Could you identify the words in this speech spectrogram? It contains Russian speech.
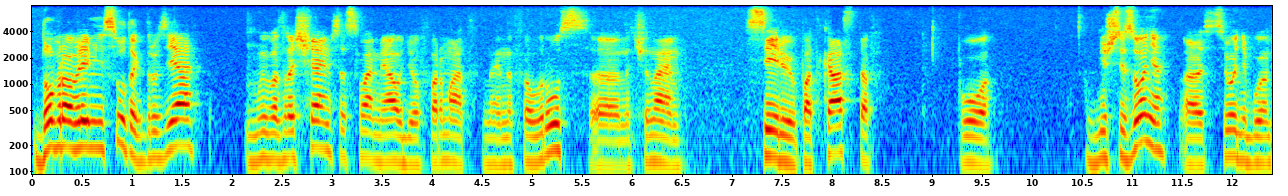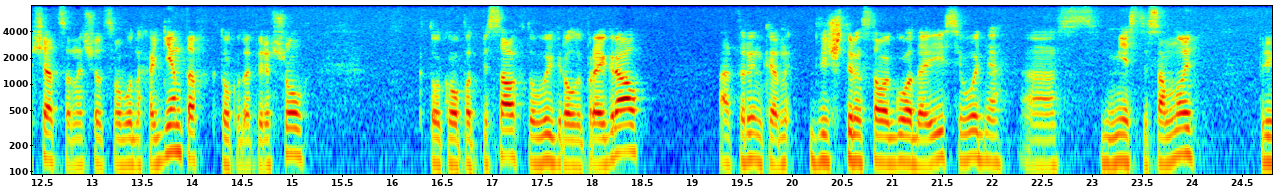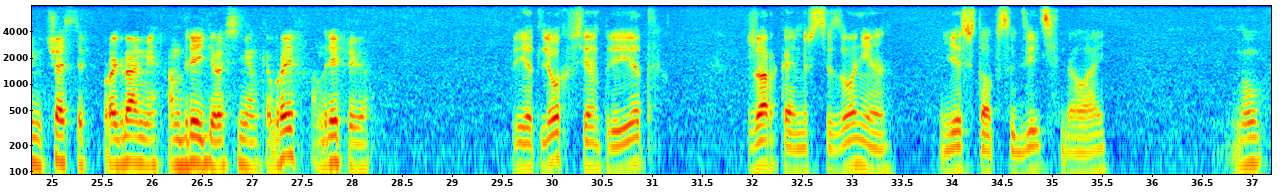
Доброго времени суток, друзья! Мы возвращаемся с вами, аудиоформат на NFL Rus. Э, начинаем серию подкастов по в межсезоне. Э, сегодня будем общаться насчет свободных агентов, кто куда перешел, кто кого подписал, кто выиграл и проиграл от рынка 2014 года. И сегодня э, вместе со мной примет участие в программе Андрей Герасименко Брейв. Андрей, привет. Привет, Лех, всем привет. Жаркое межсезонье, есть что обсудить, давай. Ну,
